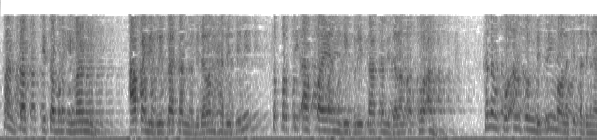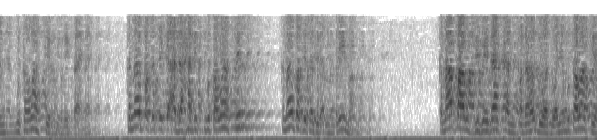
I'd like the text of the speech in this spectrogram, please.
pantas kita mengimani apa yang diberitakan di dalam hadis ini seperti apa yang diberitakan di dalam Al-Qur'an. Karena Al-Quran pun diterima oleh kita dengan mutawatir beritanya. Kenapa ketika ada hadis mutawatir, kenapa kita tidak menerima? Kenapa harus dibedakan padahal dua-duanya mutawatir?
